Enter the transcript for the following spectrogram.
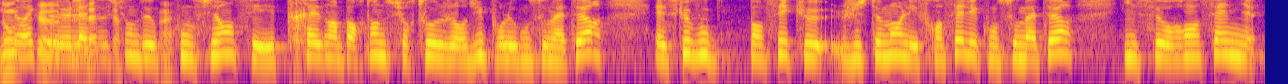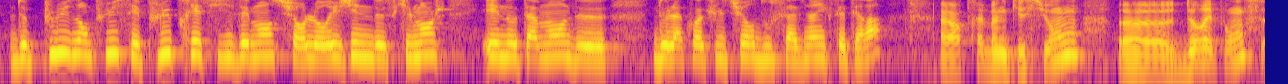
C'est vrai que euh, la notion de ouais. confiance est très importante, surtout aujourd'hui pour le consommateur. Est-ce que vous pensez que justement les Français, les consommateurs, ils se renseignent de plus en plus et plus précisément sur l'origine de ce qu'ils mangent et notamment de, de l'aquaculture, d'où ça vient, etc. Alors très bonne question. Euh, deux réponses,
